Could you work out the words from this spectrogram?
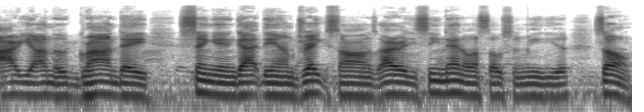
Ariana Grande singing goddamn Drake songs. I already seen that on social media, so.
